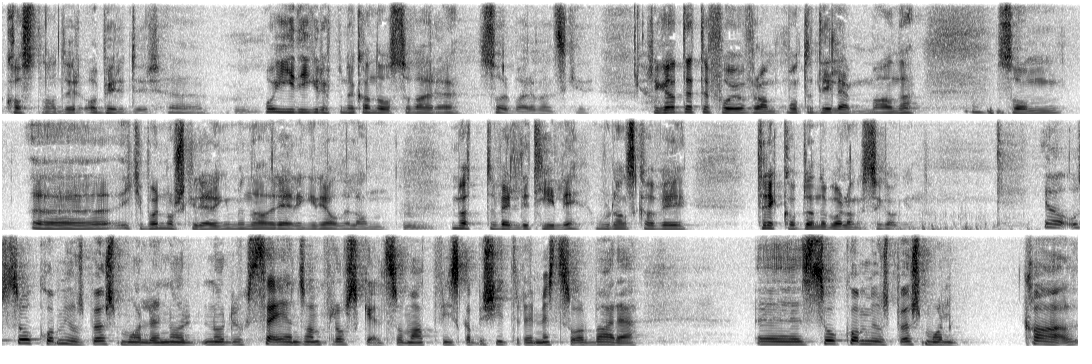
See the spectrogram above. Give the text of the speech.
kostnader og byrder. Eh, og i de gruppene kan det også være sårbare mennesker. Slik at Dette får jo fram på en måte dilemmaene som eh, ikke bare norske regjeringer, men regjeringer i alle land møtte veldig tidlig. Hvordan skal vi trekke opp denne balansegangen? Ja, og Så kommer jo spørsmålet, når, når, du sier en sånn floskel som at vi skal beskytte de mest sårbare, eh, så kommer jo spørsmålet hva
